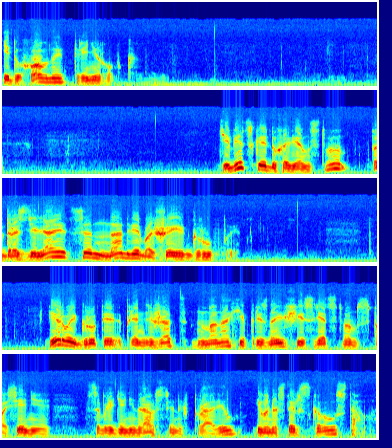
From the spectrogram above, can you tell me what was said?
и духовная тренировка. Тибетское духовенство подразделяется на две большие группы. В первой группе принадлежат монахи, признающие средством спасения соблюдение нравственных правил и монастырского устава.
